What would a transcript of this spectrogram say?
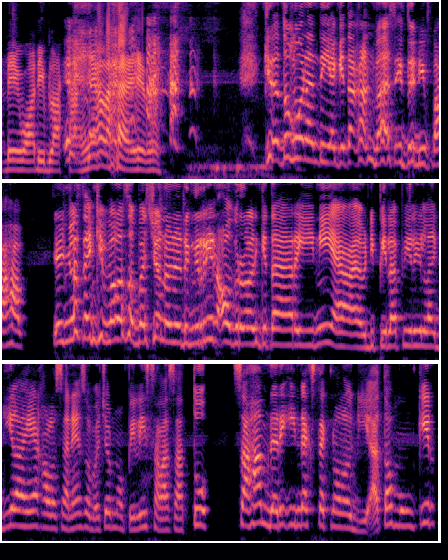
dewa di belakangnya lah gitu. kita tunggu nanti ya kita akan bahas itu di paham yang jelas thank you banget Sobat Cuan udah dengerin obrolan kita hari ini ya dipilah-pilih lagi lah ya kalau seandainya Sobat Cuan mau pilih salah satu saham dari indeks teknologi atau mungkin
